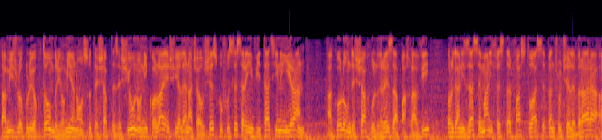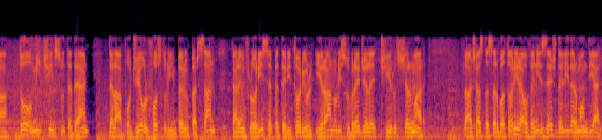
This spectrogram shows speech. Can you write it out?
La mijlocul lui octombrie 1971, Nicolae și Elena Ceaușescu fuseseră invitați în Iran, acolo unde șahul Reza Pahlavi organizase manifestări fastuoase pentru celebrarea a 2500 de ani de la apogeul fostului Imperiu Persan, care înflorise pe teritoriul Iranului sub regele Cirus cel Mare. La această sărbătorire au venit zeci de lideri mondiali,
